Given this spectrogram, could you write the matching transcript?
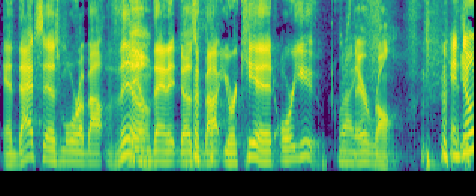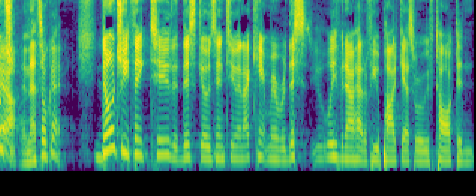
and that says more about them, Them. than it does about your kid or you. Right. They're wrong. And don't Yeah. you, And that's okay. Don't you think too that this goes into and i can't remember this we've now had a few podcasts where we've talked and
